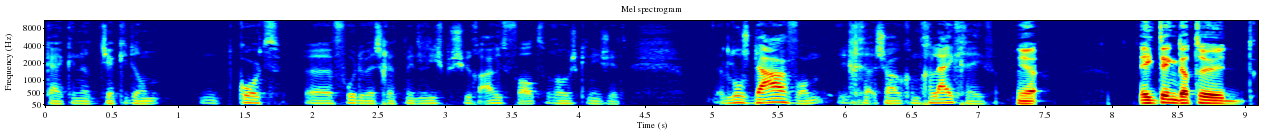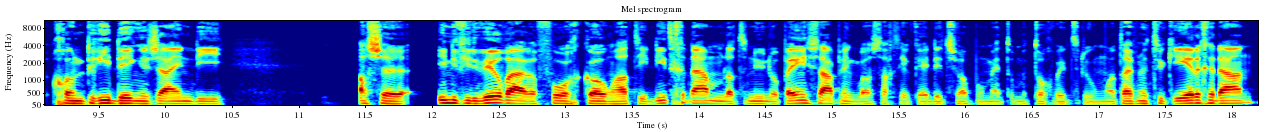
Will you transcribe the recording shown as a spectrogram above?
kijk, en dat Jackie dan kort eh, voor de wedstrijd met de liesblessure uitvalt, Rooskin in zit. Los daarvan zou ik hem gelijk geven. Ja. Ik denk dat er gewoon drie dingen zijn die, als ze individueel waren voorgekomen, had hij het niet gedaan. Omdat er nu een opeenstapeling was, dacht hij, oké, dit is wel het moment om het toch weer te doen. Want hij heeft natuurlijk eerder gedaan,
